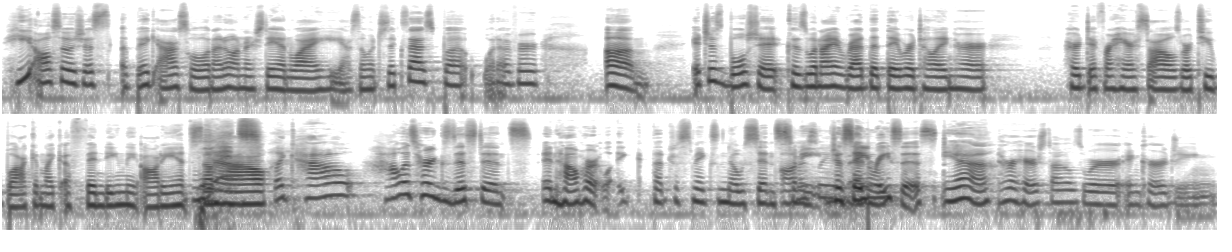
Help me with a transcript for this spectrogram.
He also is just a big asshole, and I don't understand why he has so much success. But whatever. Um, it's just bullshit. Because when I read that they were telling her her different hairstyles were too black and like offending the audience somehow. Like how How is her existence and how her like that just makes no sense Honestly, to me. Just saying racist. Yeah. her hairstyles were encouraging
